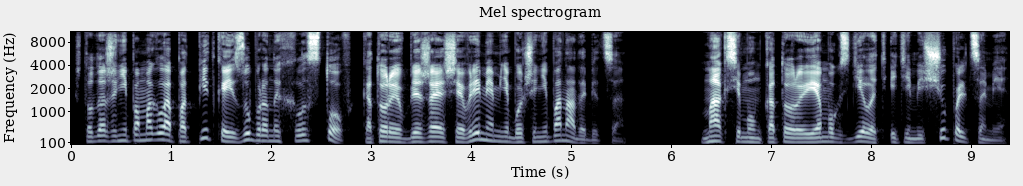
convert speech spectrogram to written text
что даже не помогла подпитка из убранных хлыстов, которые в ближайшее время мне больше не понадобятся. Максимум, который я мог сделать этими щупальцами,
